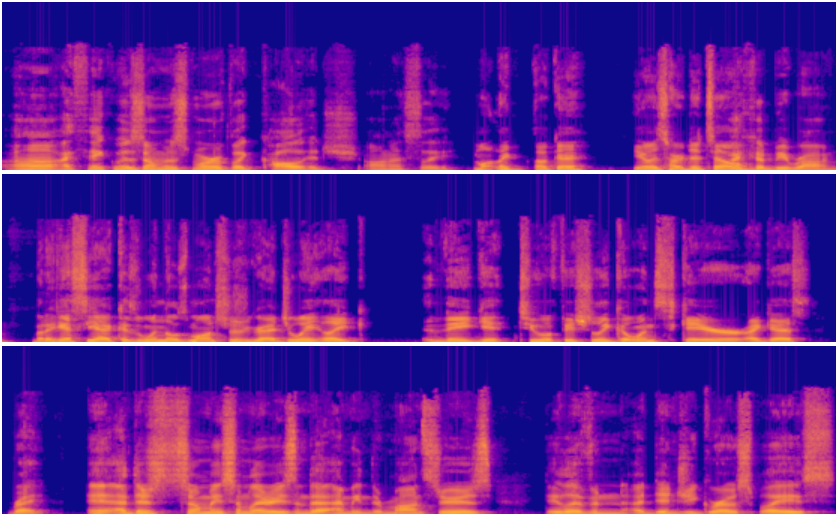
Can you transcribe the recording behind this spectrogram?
uh I think it was almost more of like college, honestly. Mo- Like, okay, yeah, it was hard to tell. I could be wrong. but I guess yeah, because when those monsters graduate, like they get to officially go and scare. I guess. Right. And uh, there's so many similarities in that. I mean, they're monsters. They live in a dingy, gross place.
